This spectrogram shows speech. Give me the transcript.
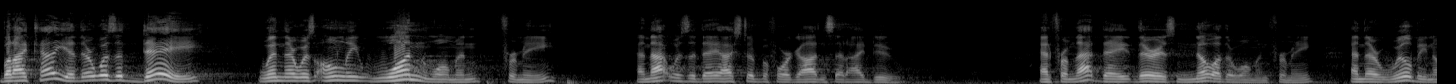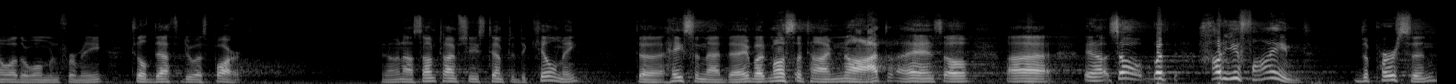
But I tell you, there was a day when there was only one woman for me, and that was the day I stood before God and said, I do. And from that day, there is no other woman for me, and there will be no other woman for me till death do us part. You know, now sometimes she's tempted to kill me to hasten that day, but most of the time not. And so uh, you know, so, but how do you find the person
